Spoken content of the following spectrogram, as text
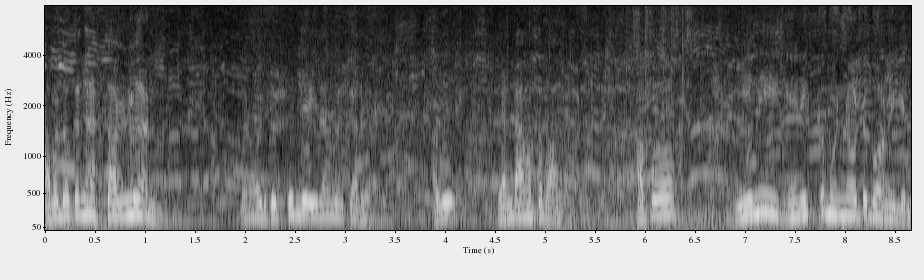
അപ്പൊ ഇതൊക്കെ ഇങ്ങനെ തള്ളുകയാണ്. ഇവനെ ഒരു ചുറ്റും ചെയ്യില്ല എനിക്കറിയാം അത് രണ്ടാമത്തെ ഭാഗം. അപ്പോൾ ഇനി എനിക്ക് മുന്നോട്ട് പോകണമെങ്കിൽ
